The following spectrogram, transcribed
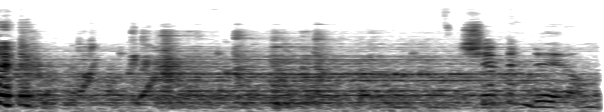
Chip 'n Dale.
